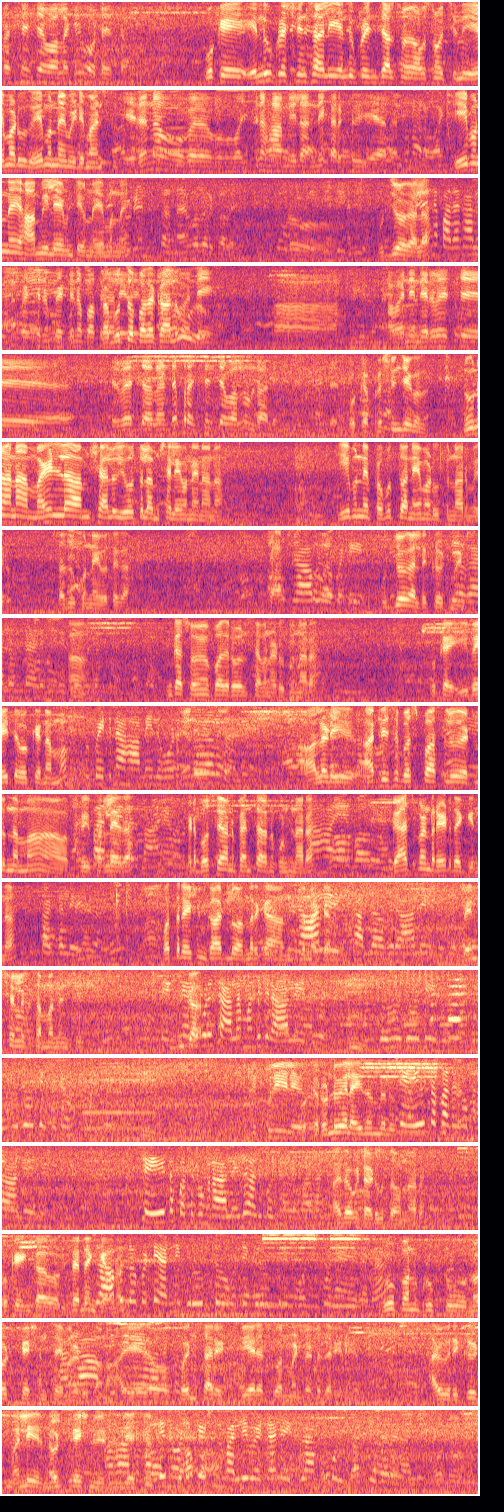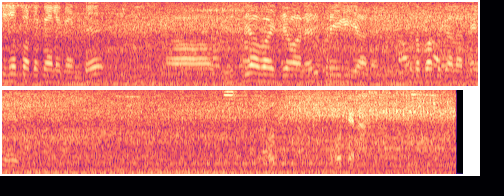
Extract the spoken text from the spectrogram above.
ప్రశ్నించే వాళ్ళకి ఓటేస్తాం ఓకే ఎందుకు ప్రశ్నించాలి ఎందుకు ప్రశ్నించాల్సిన అవసరం వచ్చింది? ఏమడుగుదు ఏమున్నాయి మీ డిమాండ్స్? ఏదైనా ఒక ఇచ్చిన హామీలు అన్నీ కరెక్ట్గా చేయాలని ఏమున్నాయి? హామీలు ఏమిటి ఉన్నాయి? ఏమున్నాయి? ఉద్యోగాల? పెట్టిన పెట్టిన పథకాలు ప్రభుత్వ పథకాలు? అవన్నీ, ఆ, అవన్నీ నెరవేర్చే నెరవేర్చాలంటే ప్రశ్నించే వాళ్ళు ఉండాలి. అంతే. ఓకే ప్రశ్నించేకుంది నువ్వు నాన్న మహిళా అంశాలు యువతుల అంశాలు ఏమున్నాయి నాన్న? ఏమున్నాయి? ప్రభుత్వాన్ని ఏం అడుగుతున్నారు మీరు? చదువుకున్న యువతగా? ఉద్యోగాలు రిక్రూట్మెంట్స్ ఉద్యోగాలు ఉండాలి ఆ. ఇంకా స్వయం ఉపాధి రోల్స్ ఏమైనా అడుగుతున్నారా? ఓకే ఇవైతే ఓకేనమ్మా. పెట్టిన హామీలు కూడా ఆల్రెడీ ఆర్టీసీ బస్ పాస్లు ఎట్లుందమ్మా? ఫ్రీ పర్లేదా ఇక్కడ బస్సులు ఏమైనా పెంచాలనుకుంటున్నారా. గ్యాస్ బండ్ రేట్ తగ్గిందా? తగ్గలేదు కొత్త రేషన్ కార్డులు అందరికీ అందుతున్నట్టు పెన్షన్లకు సంబంధించి. ఇంకా- చాలా మందికి రాలేదు. మ్మ్. గృహజ్యోతి గృహజ్యోతి ఒకటే వస్తుంది. ఓకే రెండు వేల ఐదు వందలు చేయూత పథకం రాలేదు. చేయూత పథకం రాలేదు అది కొంచెం ఇవ్వాలని. అది ఒకటి అడుగుతా ఉన్నారా? ఓకే ఇంకా జాబులు ఒకటి అన్ని గ్రూప్ టూ ఒకటి గ్రూప్ త్రీ పోస్ట్పోన్ అయ్యాయి కదా. Group one group two notifications ఏమైనా అడుగుతాను? అవి పోయినసారి టీఆర్ఎస్ గవర్నమెంట్ అంటే జరిగింది కదా. అవి రిక్రూట్ మళ్ళీ నోటిఫికేషన్ రిలీజ్ చేసి నోటిఫికేషన్ మళ్ళీ పెట్టాలి ఎగ్జామ్స్ జరగాలి. ఉచిత పథకాల కంటే ఆ, విద్యా వైద్యం అనేది ఫ్రీగా ఇవ్వాలి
